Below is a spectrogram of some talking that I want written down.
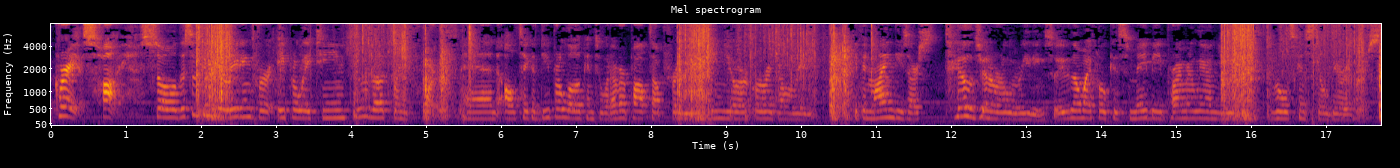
Aquarius, hi. So this is going to be a reading for April 18th through the 24th, and I'll take a deeper look into whatever popped up for you in your original reading. Keep in mind, these are still general readings, so even though my focus may be primarily on you, rules can still be reversed.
